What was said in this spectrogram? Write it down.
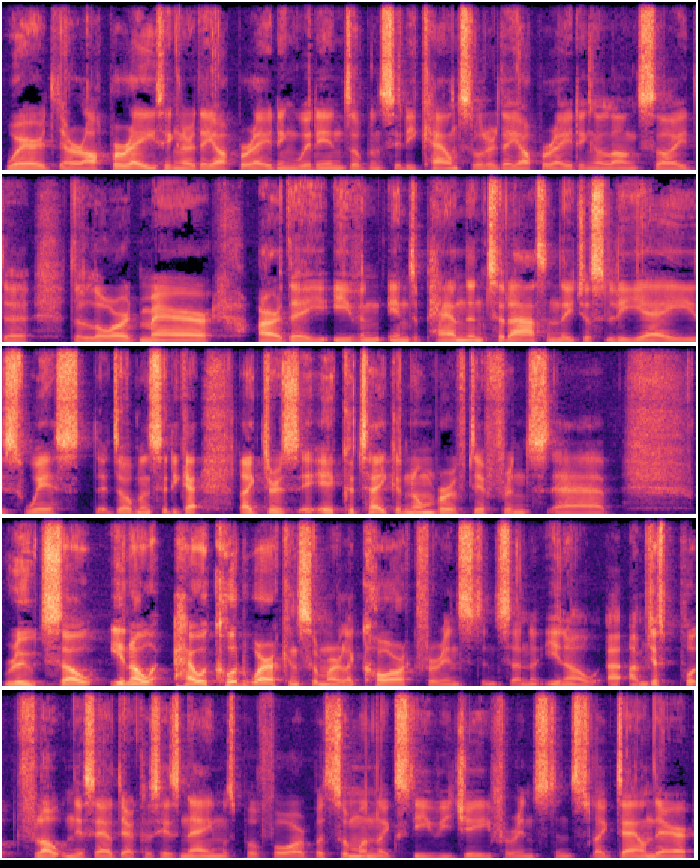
where they're operating. Are they operating within Dublin City Council? Are they operating alongside the, the Lord Mayor? Are they even independent to that and they just liaise with the Dublin City Council? Like there's, it could take a number of different uh, routes. So, you know, how it could work in somewhere like Cork, for instance, and, you know, I'm just put floating this out there because his name was put forward, but someone like Stevie G, for instance, like down there,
